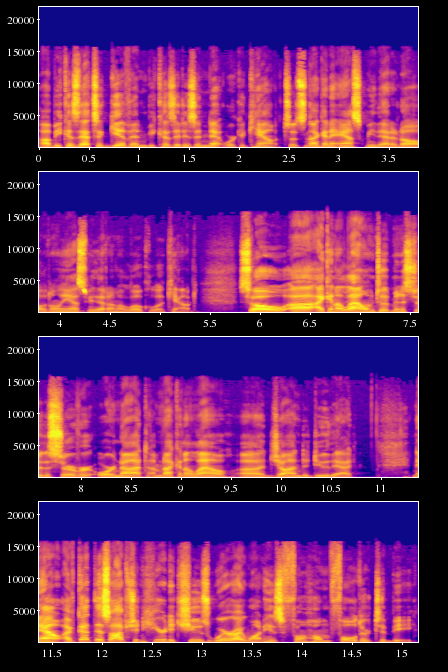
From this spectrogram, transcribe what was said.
uh, because that's a given because it is a network account. So it's not going to ask me that at all. It only asks me that on a local account. So uh, I can allow him to administer the server or not. I'm not going to allow uh, John to do that. Now, I've got this option here to choose where I want his home folder to be.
